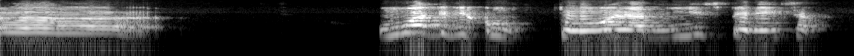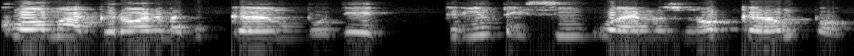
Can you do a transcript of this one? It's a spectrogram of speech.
uh, o agricultor, a minha experiência como agrônoma de campo, de 35 anos no campo,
